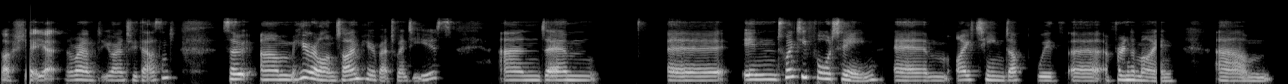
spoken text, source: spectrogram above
Gosh, yeah, yeah, around around 2000. So um, here a long time, here about 20 years, and um, uh, in 2014, um, I teamed up with uh, a friend of mine um,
